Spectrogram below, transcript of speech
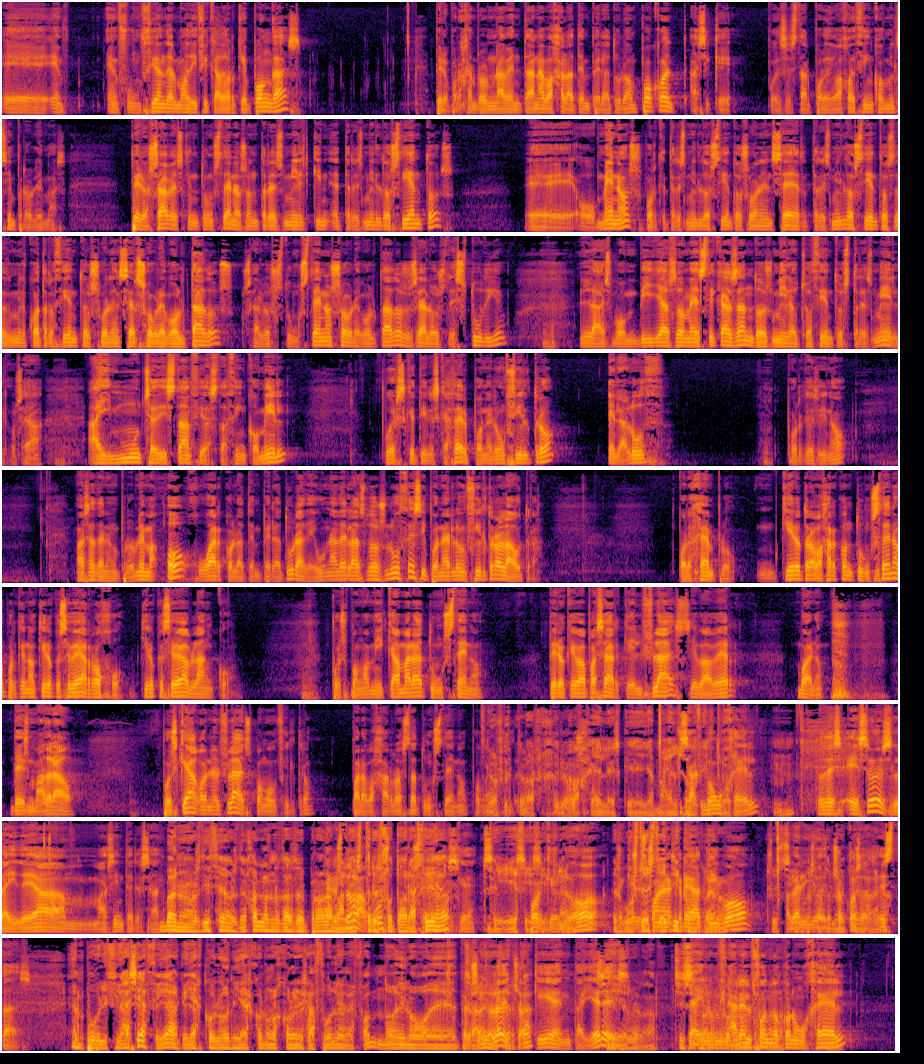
eh, en, en función del modificador que pongas, pero por ejemplo en una ventana baja la temperatura un poco, así que puedes estar por debajo de 5.000 sin problemas. Pero sabes que en tungsteno son 3.000, eh, 3.200 eh, o menos, porque 3.200 suelen ser, 3.200, 3.400 suelen ser sobrevoltados, o sea, los tungstenos sobrevoltados, o sea, los de estudio. Las bombillas domésticas dan 2.800, 3.000, o sea, hay mucha distancia hasta 5.000. Pues, ¿qué tienes que hacer? Poner un filtro en la luz, porque si no, vas a tener un problema. O jugar con la temperatura de una de las dos luces y ponerle un filtro a la otra. Por ejemplo, quiero trabajar con tungsteno porque no quiero que se vea rojo, quiero que se vea blanco. Pues pongo mi cámara tungsteno. Pero ¿qué va a pasar? Que el flash se va a ver, bueno, desmadrado. Pues ¿qué hago en el flash? Pongo un filtro para bajarlo hasta tungsteno. Un Los, los- los geles que llama él. Exacto, un gel. Entonces, eso es la idea más interesante. Bueno, nos dice, os dejo en las notas del programa las tres gustos, fotografías. ¿eh? Porque, sí, sí, porque sí, claro. luego Es te gusto estético, creativo. claro. A ver, yo he hecho cosas de estas. En publicidad se hacía aquellas colonias con unos colores azules de fondo y luego de. Pero ¿sabes? yo lo he hecho aquí en talleres. Sí, es verdad. Sí, o sea, el iluminar fondo el fondo claro. con un gel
